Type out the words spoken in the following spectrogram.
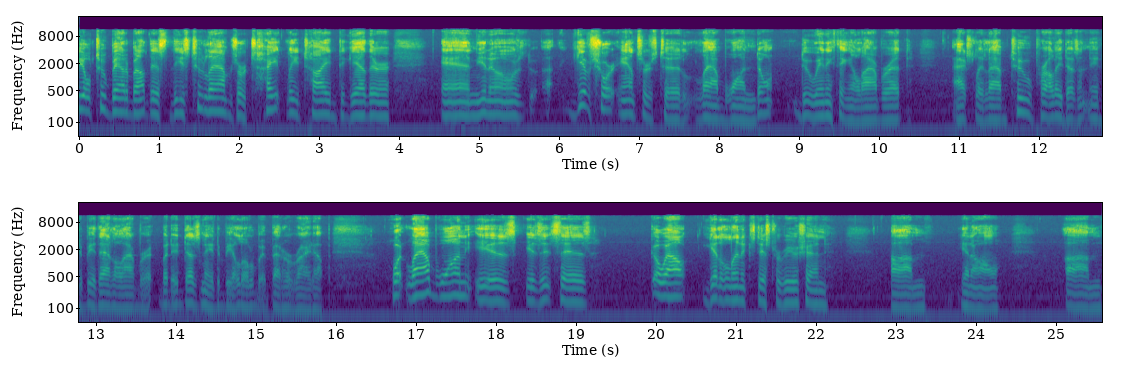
feel too bad about this. These two labs are tightly tied together and you know give short answers to lab one. Don't do anything elaborate. Actually lab two probably doesn't need to be that elaborate but it does need to be a little bit better write up. What lab one is is it says go out get a Linux distribution um, you know um,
